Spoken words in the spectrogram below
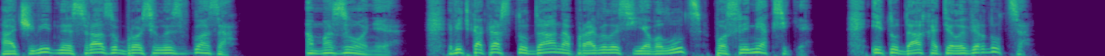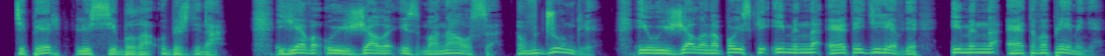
а очевидное сразу бросилось в глаза. Амазония. Ведь как раз туда направилась Ева Луц после Мексики. И туда хотела вернуться. Теперь Люси была убеждена. Ева уезжала из Манауса в джунгли и уезжала на поиски именно этой деревни, именно этого племени.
